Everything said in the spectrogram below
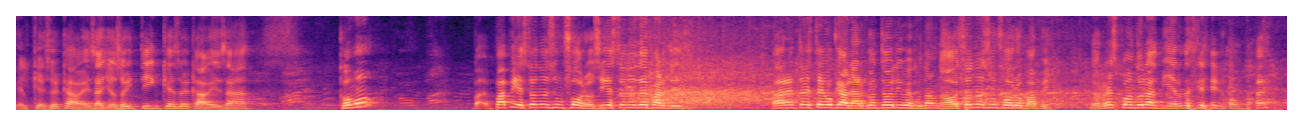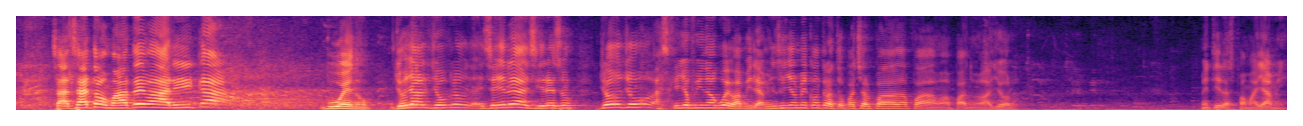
el queso de cabeza. Yo soy team queso de cabeza. ¿Cómo? Pa- Papi, esto no es un foro, ¿sí? Esto no es de partido. Ahora entonces tengo que hablar con todo el hijo de puta. No, esto no es un foro, papi. Yo respondo las mierdas que compa. Salsa de tomate, marica. Bueno, yo ya, yo creo, enséñale a decir eso. Yo, yo, es que yo fui una hueva. Mire, a mí un señor me contrató para echar para Nueva York. Mentiras, para Miami.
